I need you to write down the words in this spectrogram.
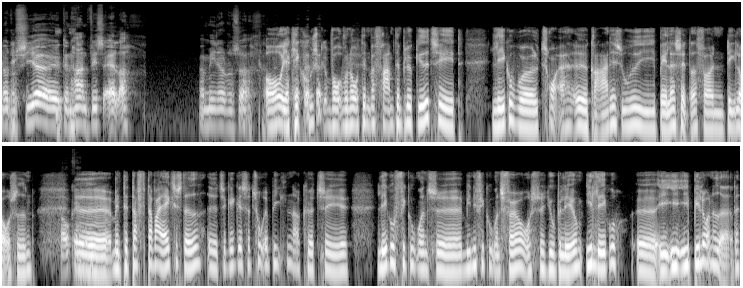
Når du siger, at den har en vis alder, hvad mener du så? Åh, oh, jeg kan ikke huske, hvor, hvornår den var frem. Den blev givet til et Lego World, tror jeg, øh, gratis ude i Bella Centeret for en del år siden. Okay. Øh, men det, der, der var jeg ikke til stede. Øh, til gengæld så tog jeg bilen og kørte til Lego-figurens, øh, minifigurens 40-års øh, jubilæum i Lego, øh, i, i, i Billund hedder det,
